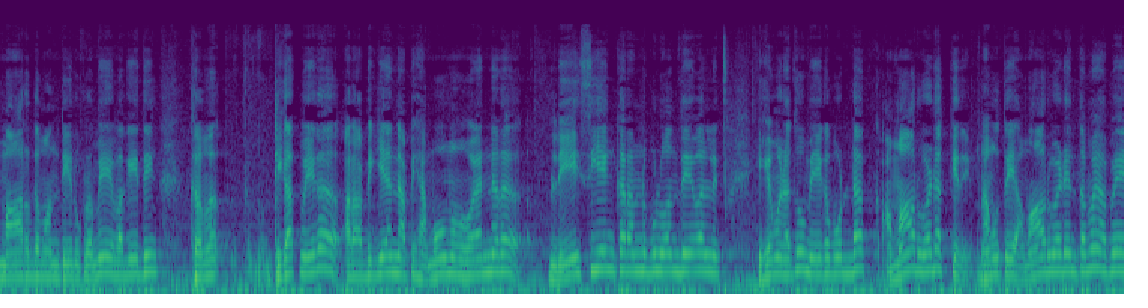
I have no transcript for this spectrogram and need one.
මාර්ග මන්තීරු ක්‍රමේ වගේ ඉතින් ක්‍රම ටිකක් මේක අරපි කියන්න අපි හැමෝම හොයන්නර ලේසියෙන් කරන්න පුළුවන් දේවල්. එහෙම නැතු මේක පොඩ්ඩක් අමාරු වැඩක් කෙරේ. නමුත් ඒ අමාරු වැඩෙන් තමයි අපේ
